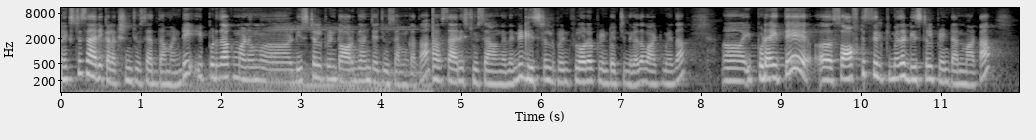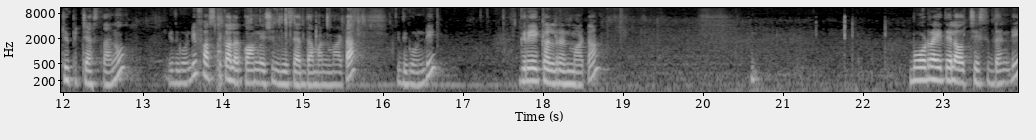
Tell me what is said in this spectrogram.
నెక్స్ట్ శారీ కలెక్షన్ చూసేద్దామండి. ఇప్పుడు దాకా మనం డిజిటల్ ప్రింట్ ఆర్గాన్జా చూసాం కదా. శారీస్ చూసాం కదండి. డిజిటల్ ప్రింట్ ఫ్లోరల్ ప్రింట్ వచ్చింది కదా వాటి మీద. ఇప్పుడైతే సాఫ్ట్ సిల్క్ మీద డిజిటల్ ప్రింట్ అనమాట చూపించేస్తాను ఇదిగోండి ఫస్ట్ కలర్ కాంబినేషన్ చూసేద్దాం అనమాట ఇదిగోండి. గ్రే కలర్ అనమాట బోర్డర్ అయితే ఇలా వచ్చేసిద్దండి.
